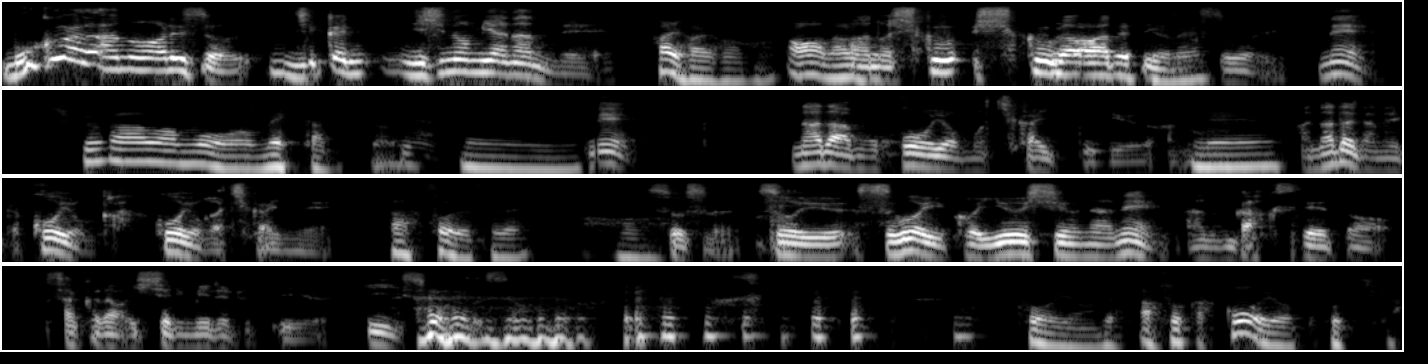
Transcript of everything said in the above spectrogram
僕は、あの、あれですよ。実家、西宮なんで、はいはいはい。ああ、なるほどあの、。宿、宿川っていうのがすごい。ね。宿川はもうメッカですよね。うん。ね。灘も紅葉も近いっていう。あのねあ、灘じゃないか、紅葉か。紅葉が近いんで。あ、そうですね。あそうです。そういう、すごいこう優秀なね、あの学生と桜を一緒に見れるっていう、いいスポットですよ。紅葉ね。あ、そうか。紅葉ってそっちか。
